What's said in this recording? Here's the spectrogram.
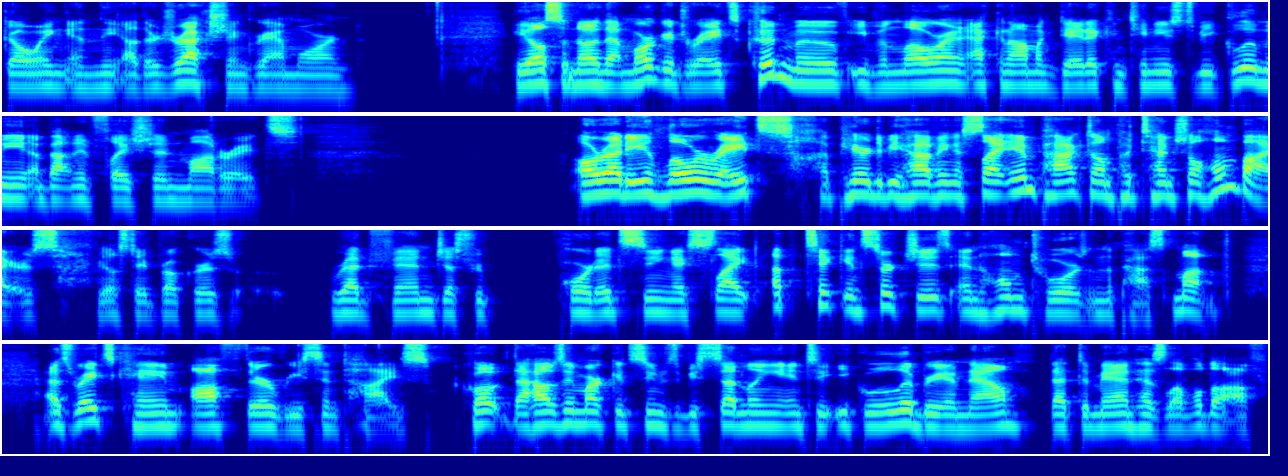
going in the other direction, Graham warned. He also noted that mortgage rates could move even lower and economic data continues to be gloomy about inflation moderates. Already, lower rates appear to be having a slight impact on potential home buyers. Real estate brokers Redfin just reported seeing a slight uptick in searches and home tours in the past month as rates came off their recent highs. Quote, the housing market seems to be settling into equilibrium now that demand has leveled off.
